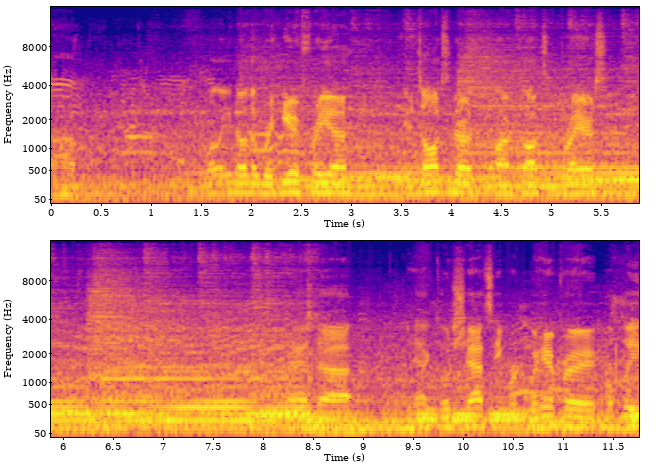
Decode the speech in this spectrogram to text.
Um, well, you know that we're here for you. Your dogs in our, our thoughts and prayers. And uh, yeah, Coach Shatsy, we're, we're here for hopefully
